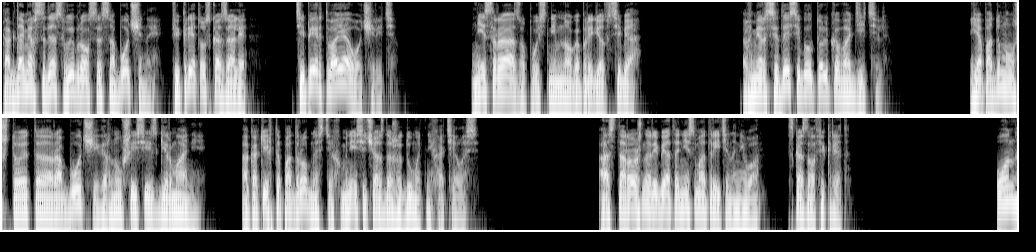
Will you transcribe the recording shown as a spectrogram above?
Когда Мерседес выбрался с обочины, Фикрету сказали «Теперь твоя очередь». Не сразу, пусть немного придет в себя. В «Мерседесе» был только водитель. Я подумал, что это рабочий, вернувшийся из Германии. О каких-то подробностях мне сейчас даже думать не хотелось. «Осторожно, ребята, не смотрите на него», — сказал Фикрет. Он,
